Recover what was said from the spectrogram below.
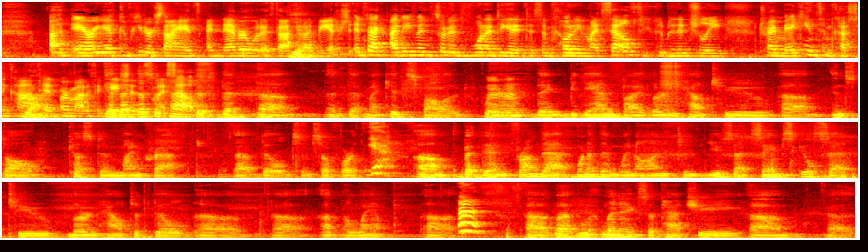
an area of computer science i never would have thought that i'd be interested in fact i've even sort of wanted to get into some coding myself to could potentially try making some custom content Right. or Yeah, modifications that, that's the myself. path that, that, um, that my kids followed, where Mhm. they began by learning how to um, install custom Minecraft uh, builds and so forth. yeah Um, but then from that, one of them went on to use that same skill set to learn how to build uh, uh, a, a LAMP, uh, uh, Linux, Apache um, uh,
